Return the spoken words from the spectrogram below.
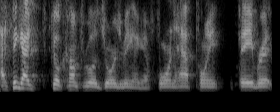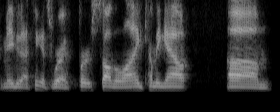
I think I feel comfortable with Georgia being like a four and a half point favorite. Maybe I think it's where I first saw the line coming out. Um,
